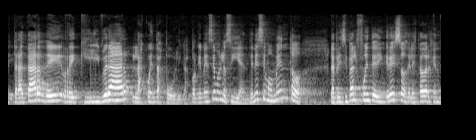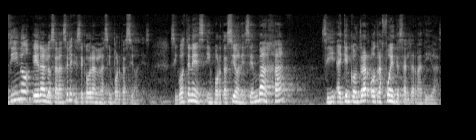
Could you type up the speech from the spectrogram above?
eh, tratar de reequilibrar las cuentas públicas. Porque pensemos lo siguiente, en ese momento la principal fuente de ingresos del Estado argentino eran los aranceles que se cobran en las importaciones. Si vos tenés importaciones en baja, ¿sí? hay que encontrar otras fuentes alternativas.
